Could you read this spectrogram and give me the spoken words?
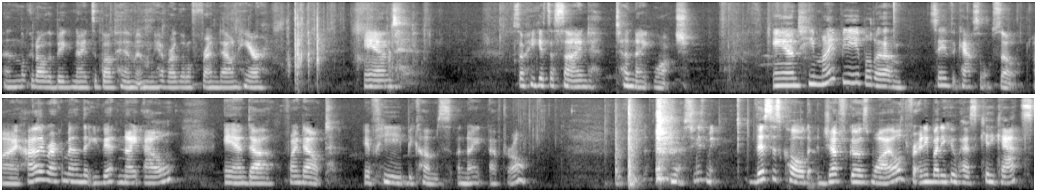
And look at all the big knights above him. And we have our little friend down here. And so he gets assigned to Night Watch. And he might be able to um, save the castle. So I highly recommend that you get Night Owl and uh, find out if he becomes a knight after all. Excuse me. This is called Jeff Goes Wild for anybody who has kitty cats.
